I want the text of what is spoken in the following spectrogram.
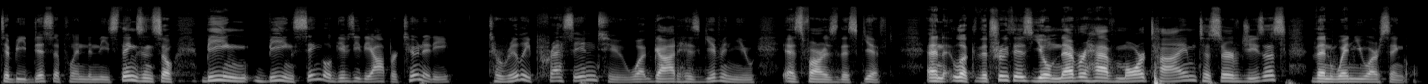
to be disciplined in these things. And so being, being single gives you the opportunity to really press into what God has given you as far as this gift. And look, the truth is, you'll never have more time to serve Jesus than when you are single.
